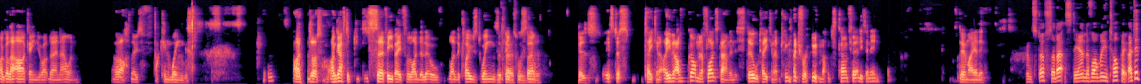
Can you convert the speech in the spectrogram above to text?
I got that Archangel up there now, and oh, those fucking wings! I just, I'm gonna have to surf eBay for like the little, like the closed wings The that closed people sell yeah. because it's just taking. Even I've got them in a flight stand, and it's still taking up too much room. I just can't fit anything in. It's doing my head in. And stuff. So that's the end of our main topic. I did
